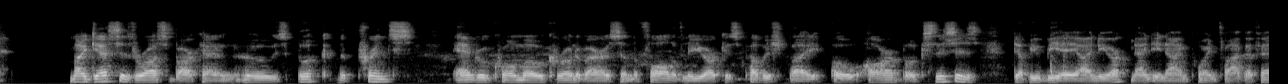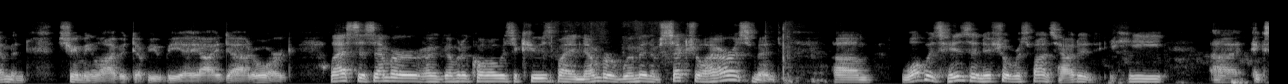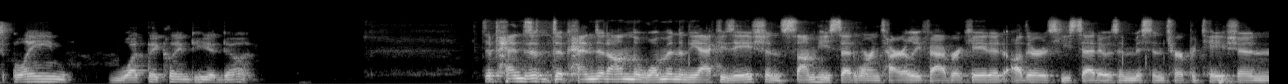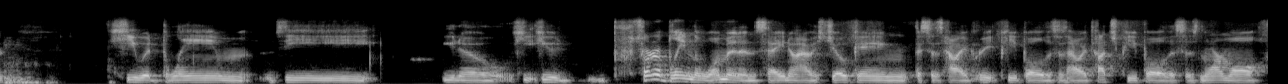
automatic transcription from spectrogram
My guest is Ross Barkan, whose book, The Prince, Andrew Cuomo, Coronavirus and the Fall of New York, is published by OR Books. This is WBAI New York, 99.5 FM, and streaming live at WBAI.org. Last December, uh, Governor Cuomo was accused by a number of women of sexual harassment. Um, what was his initial response? How did he uh, explain what they claimed he had done? Depended depended on the woman and the accusations. Some he said were entirely fabricated. Others he said it was a misinterpretation. He would blame the, you know, he he would sort of blame the woman and say, you know, I was joking. This is how I greet people. This is how I touch people. This is normal.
